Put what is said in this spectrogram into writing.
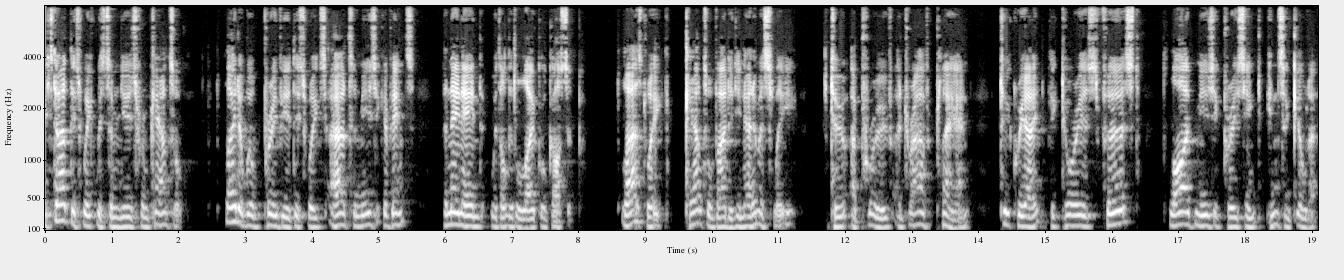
We start this week with some news from Council. Later, we'll preview this week's arts and music events and then end with a little local gossip. Last week, Council voted unanimously to approve a draft plan to create Victoria's first live music precinct in St Kilda.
